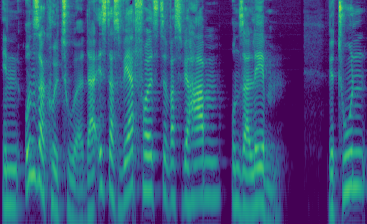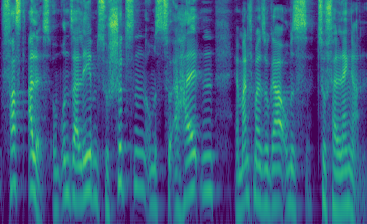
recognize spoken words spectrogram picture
In unserer Kultur, da ist das Wertvollste, was wir haben, unser Leben. Wir tun fast alles, um unser Leben zu schützen, um es zu erhalten, ja manchmal sogar, um es zu verlängern.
